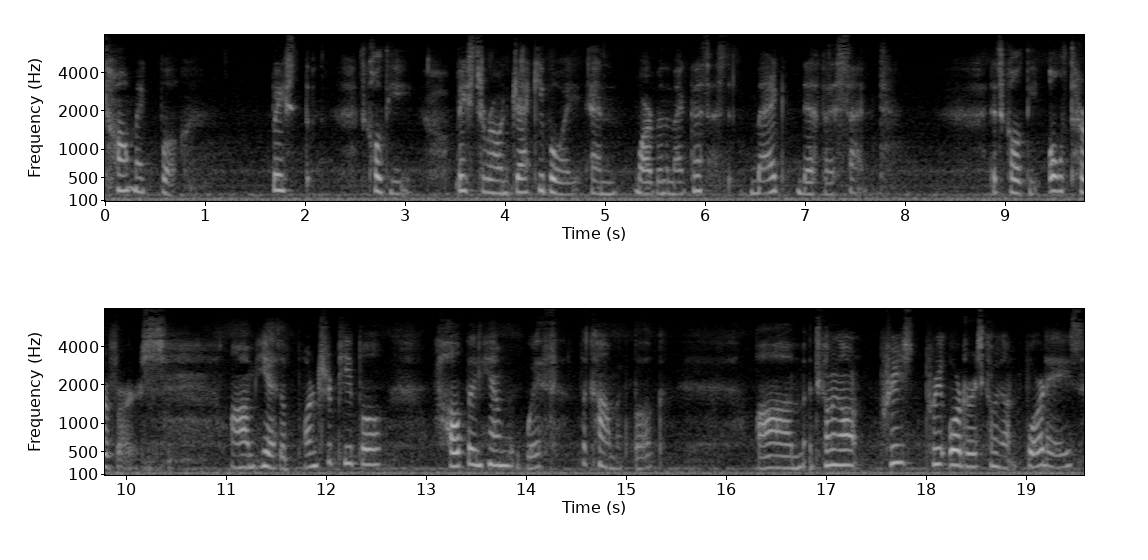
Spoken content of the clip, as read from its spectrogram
comic book based, it's called the based around Jackie Boy and Marvin the Magnificent. Magnificent. It's called the Altrverse. Um, he has a bunch of people helping him with the comic book. Um, it's coming out pre pre-order is coming out in four days.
